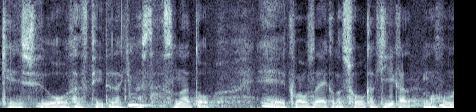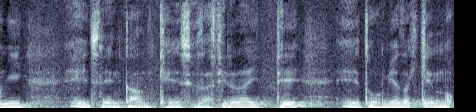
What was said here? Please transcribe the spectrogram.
研修をさせていただきました、うん、その後、えー、熊本大学の消化器外科の方に1年間研修させていただいて、えーと、宮崎県の、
